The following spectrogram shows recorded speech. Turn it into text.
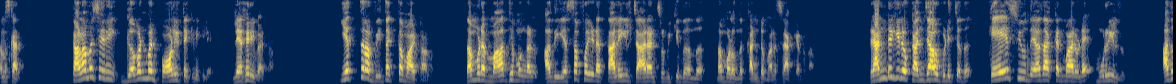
നമസ്കാരം. കളമശ്ശേരി ഗവൺമെന്റ് പോളിടെക്നിക്കിലെ ലഹരി വേട്ട. എത്ര വിദഗ്ധമായിട്ടാണ് നമ്മുടെ മാധ്യമങ്ങൾ അത് എസ് എഫ് ഐയുടെ തലയിൽ ചാരാൻ ശ്രമിക്കുന്നതെന്ന് നമ്മളൊന്ന് കണ്ട് മനസ്സിലാക്കേണ്ടതാണ്. രണ്ട് കിലോ കഞ്ചാവ് പിടിച്ചത് കെ എസ് യു നേതാക്കന്മാരുടെ മുറിയിൽ നിന്ന്. അത്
